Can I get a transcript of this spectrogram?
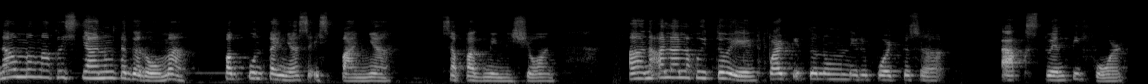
ng mga Kristiyanong taga-Roma pagpunta niya sa Espanya sa pagmimisyon. Ah, naalala ko ito eh, part ito nung ni-report ko sa Acts 24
